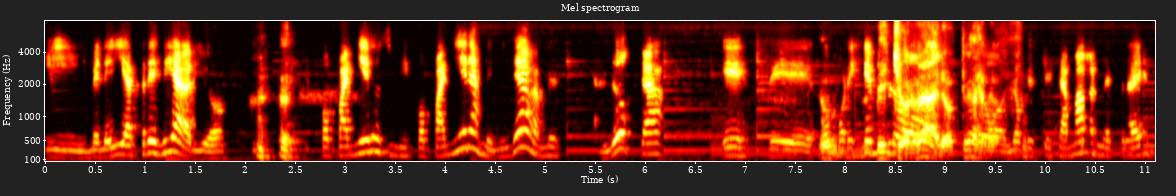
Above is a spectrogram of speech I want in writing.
y me leía tres diarios. mis compañeros y mis compañeras me miraban, me decían, loca, Este, o por ejemplo, bicho raro, claro. lo, que se llamaba en nuestra, en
